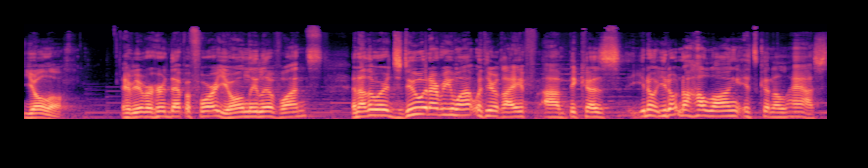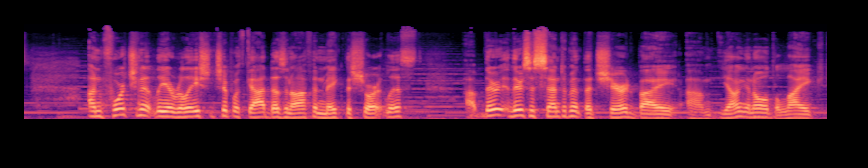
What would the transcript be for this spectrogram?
YOLO. Have you ever heard that before? You only live once? In other words, do whatever you want with your life uh, because you know you don't know how long it's going to last. Unfortunately, a relationship with God doesn't often make the short list. Uh, there, there's a sentiment that's shared by um, young and old alike,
